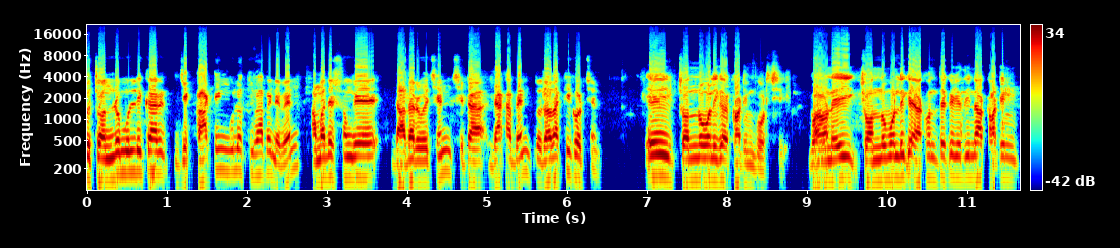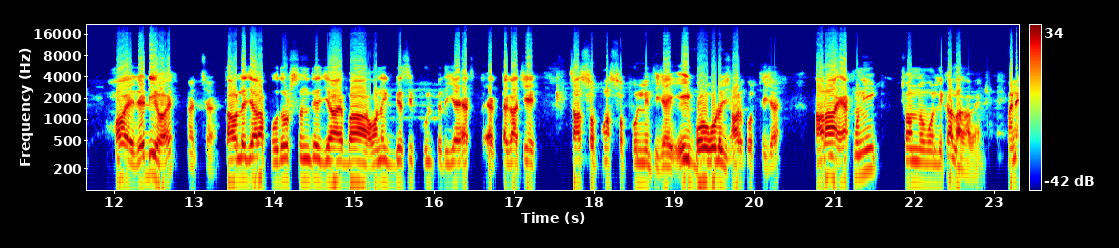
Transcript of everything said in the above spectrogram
তো চন্দ্রমল্লিকার যে কাটিংগুলো কীভাবে নেবেন আমাদের সঙ্গে দাদা রয়েছেন সেটা দেখাবেন। তো দাদা কি করছেন? এই চন্দ্রমল্লিকা কাটিং করছি। কারণ এই চন্দ্রমল্লিকা এখন থেকে যদি না কাটিং হয় রেডি হয় আচ্ছা। তাহলে যারা প্রদর্শনীতে যায় বা অনেক বেশি ফুল পেতে যায় এক- একটা গাছে চারশো পাঁচশো ফুল নিতে যায় এই বড় বড় ঝাড় করতে যায় তারা এখনই চন্দ্রমল্লিকা লাগাবেন। মানে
